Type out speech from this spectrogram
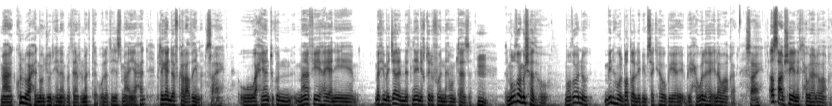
مع كل واحد موجود هنا مثلا في المكتب ولا تجلس مع أي أحد بتلاقي عنده أفكار عظيمة. صحيح. واحيانا تكون ما فيها يعني ما في مجال إن اثنين يختلفوا إنها ممتازة. م. الموضوع مش هذا هو، موضوع إنه من هو البطل اللي بيمسكها وبيحولها إلى واقع؟ صحيح. أصعب شيء إنك تحولها إلى واقع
